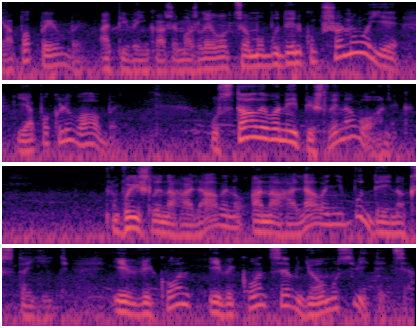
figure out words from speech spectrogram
Я попив би. А півень каже, можливо, в цьому будинку пшоно є. Я поклював би. Устали вони і пішли на вогник. Вийшли на галявину, а на галявині будинок стоїть, і, вікон, і віконце в ньому світиться.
